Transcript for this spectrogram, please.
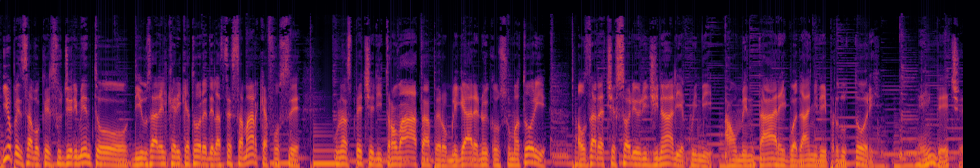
Io pensavo che il suggerimento di usare il caricatore della stessa marca fosse una specie di trovata per obbligare noi consumatori a usare accessori originali e quindi aumentare i guadagni dei produttori. E invece...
